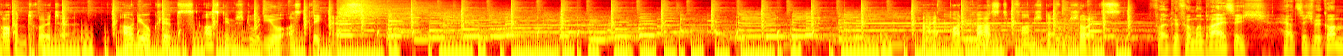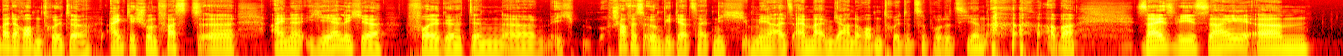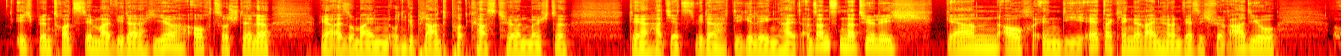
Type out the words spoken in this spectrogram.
Robbentröte. Audioclips aus dem Studio Ostprignitz. Ein Podcast von Steffen Schulz. Folge 35. Herzlich willkommen bei der Robbentröte. Eigentlich schon fast äh, eine jährliche Folge, denn äh, ich schaffe es irgendwie derzeit nicht mehr als einmal im Jahr eine Robbentröte zu produzieren. Aber sei es wie es sei, ähm, ich bin trotzdem mal wieder hier auch zur Stelle. Wer also meinen ungeplant Podcast hören möchte, der hat jetzt wieder die Gelegenheit. Ansonsten natürlich gern auch in die Ätherklänge reinhören. Wer sich für Radio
